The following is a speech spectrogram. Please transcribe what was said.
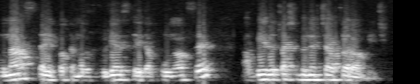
12, potem od 20 do północy, a w międzyczasie będę chciał to robić.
